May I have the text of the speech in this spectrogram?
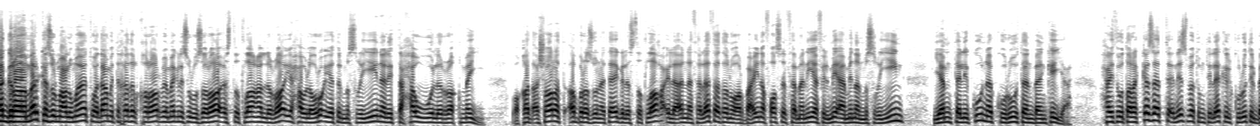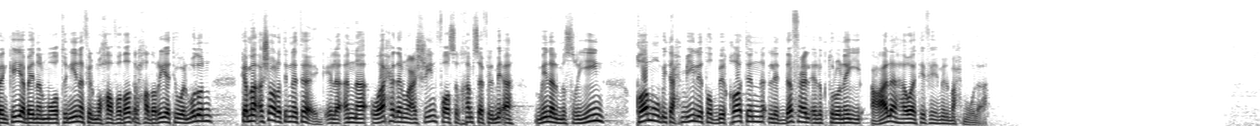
أجرى مركز المعلومات ودعم اتخاذ القرار بمجلس الوزراء استطلاعا للرأي حول رؤية المصريين للتحول الرقمي. وقد أشارت أبرز نتائج الاستطلاع إلى أن 43.8% من المصريين يمتلكون كروتا بنكية حيث تركزت نسبة امتلاك الكروت البنكية بين المواطنين في المحافظات الحضرية والمدن كما أشارت النتائج إلى أن 21.5% من المصريين قاموا بتحميل تطبيقات للدفع الإلكتروني على هواتفهم المحمولة.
